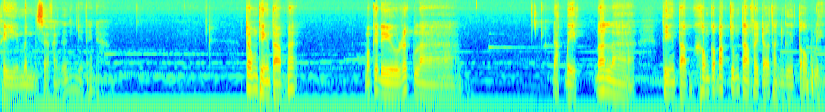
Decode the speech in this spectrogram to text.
thì mình sẽ phản ứng như thế nào? Trong thiền tập á một cái điều rất là đặc biệt đó là thiền tập không có bắt chúng ta phải trở thành người tốt liền.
